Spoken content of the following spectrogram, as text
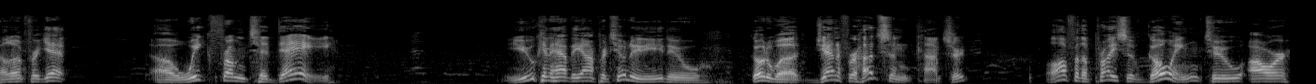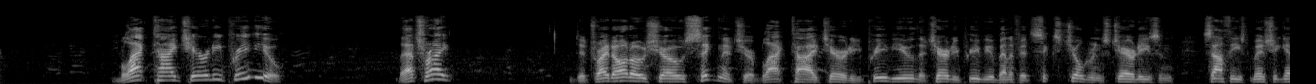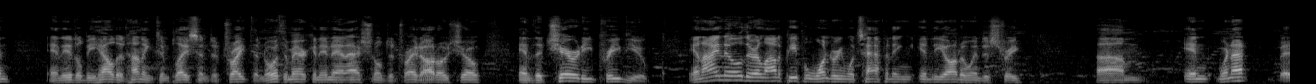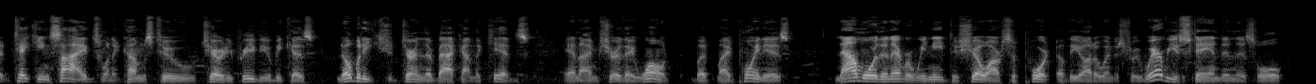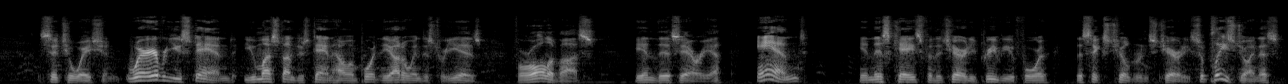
Well, don't forget, a week from today, you can have the opportunity to go to a Jennifer Hudson concert, all for the price of going to our Black Tie Charity Preview. That's right. Detroit Auto Show signature Black Tie Charity Preview. The charity preview benefits six children's charities in Southeast Michigan, and it'll be held at Huntington Place in Detroit, the North American International Detroit Auto Show, and the charity preview. And I know there are a lot of people wondering what's happening in the auto industry. Um, and we're not uh, taking sides when it comes to charity preview because nobody should turn their back on the kids, and I'm sure they won't. But my point is, now more than ever, we need to show our support of the auto industry. Wherever you stand in this whole situation, wherever you stand, you must understand how important the auto industry is for all of us in this area, and in this case, for the charity preview for the Six Children's Charity. So please join us.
